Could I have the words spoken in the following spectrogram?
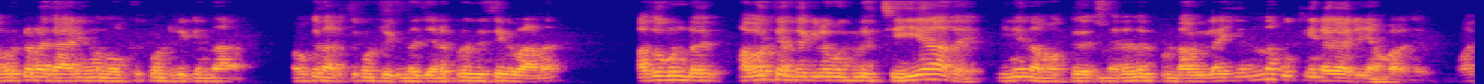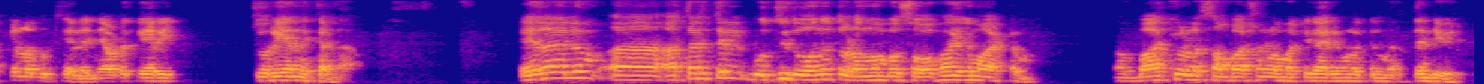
അവർക്കുടെ കാര്യങ്ങൾ നോക്കിക്കൊണ്ടിരിക്കുന്ന നമുക്ക് നടത്തിക്കൊണ്ടിരിക്കുന്ന ജനപ്രതിനിധികളാണ് അതുകൊണ്ട് അവർക്ക് എന്തെങ്കിലും എങ്കിലും ചെയ്യാതെ ഇനി നമുക്ക് നിലനിൽപ്പുണ്ടാവില്ല എന്ന ബുദ്ധിന്റെ കാര്യം ഞാൻ പറഞ്ഞത്. ബാക്കിയുള്ള ബുദ്ധിയല്ല ഇനി അവിടെ കയറി ചൊറിയാൻ നിൽക്കണ്ട. ഏതായാലും അത്തരത്തിൽ ബുദ്ധി തോന്നി തുടങ്ങുമ്പോൾ സ്വാഭാവികമായിട്ടും ബാക്കിയുള്ള സംഭാഷണങ്ങളും മറ്റു കാര്യങ്ങളൊക്കെ നിർത്തേണ്ടി വരും.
